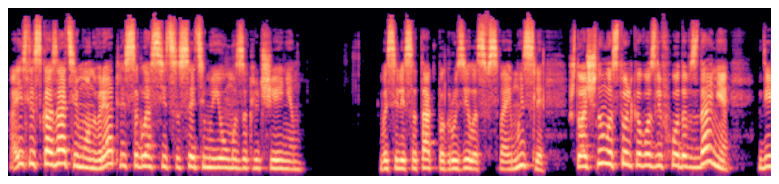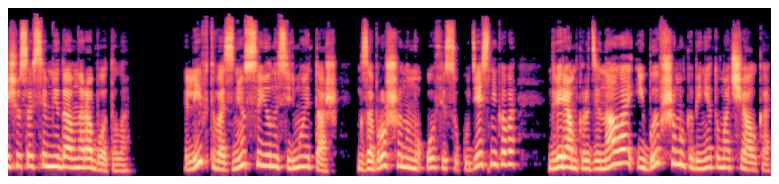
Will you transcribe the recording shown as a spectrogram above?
А если сказать ему, он вряд ли согласится с этим ее умозаключением. Василиса так погрузилась в свои мысли, что очнулась только возле входа в здание, где еще совсем недавно работала. Лифт вознес ее на седьмой этаж, к заброшенному офису Кудесникова, дверям кардинала и бывшему кабинету мочалка,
